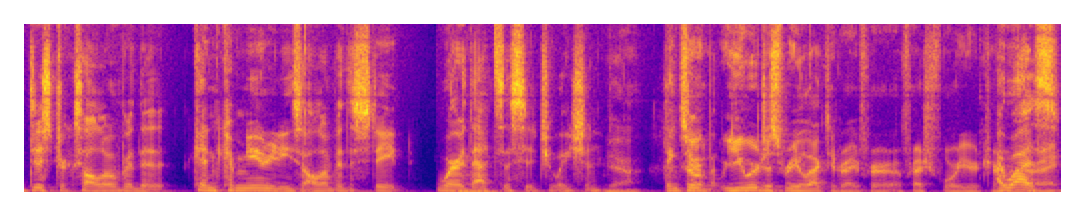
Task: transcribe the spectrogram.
districts all over the and communities all over the state where that's the situation. yeah. Things So are. you were just reelected, right, for a fresh four-year term? I was, right?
